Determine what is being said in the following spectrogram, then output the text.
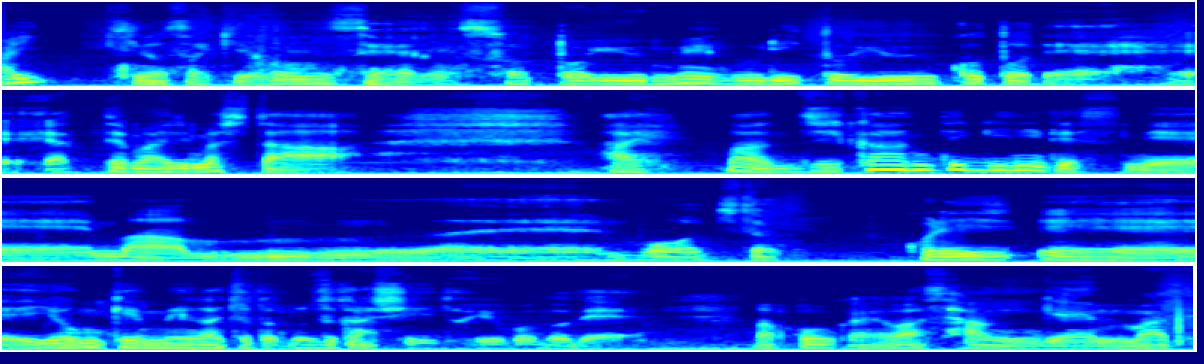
はい。城崎温泉、外湯巡りということで、え、やってまいりました。はい。まあ、時間的にですね、まあ、え、もうちょっと、これ、えー、4件目がちょっと難しいということで、まあ、今回は3件まで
